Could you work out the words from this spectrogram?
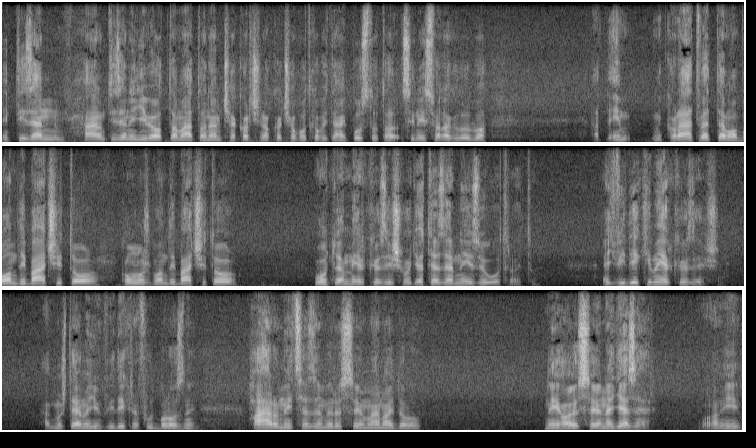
én 13-14 éve adtam át a Nem Csekarcsinak a csapatkapitányi posztot a színész válogatottba, hát én mikor átvettem a Bandi bácsitól, Komlós Bandi bácsitól, volt olyan mérkőzés, hogy 5000 néző volt rajtunk. Egy vidéki mérkőzés. Hát most elmegyünk vidékre futballozni, 3-400 ember összejön már nagy dolog. Néha összejön egy ezer. Valami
